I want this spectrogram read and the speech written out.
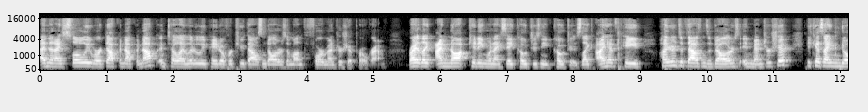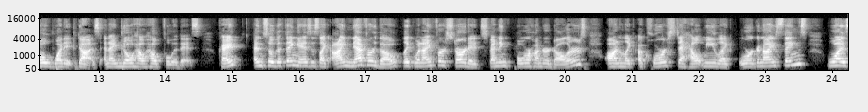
And then I slowly worked up and up and up until I literally paid over $2,000 a month for a mentorship program, right? Like, I'm not kidding when I say coaches need coaches. Like, I have paid hundreds of thousands of dollars in mentorship because I know what it does and I know how helpful it is. Okay. And so the thing is, is like I never though, like when I first started spending $400 on like a course to help me like organize things was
